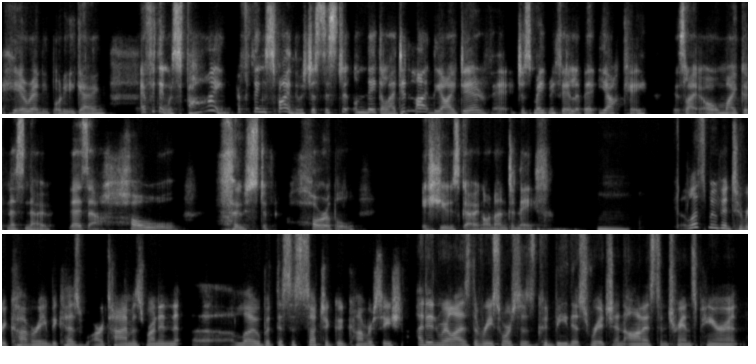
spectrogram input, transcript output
hear anybody going, everything was fine. Everything was fine. There was just this little niggle. I didn't like the idea of it. It just made me feel a bit yucky. It's like, oh my goodness, no. There's a whole host of horrible issues going on underneath. Mm let's move into recovery because our time is running uh, low, but this is such a good conversation. I didn't realize the resources could be this rich and honest and transparent.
